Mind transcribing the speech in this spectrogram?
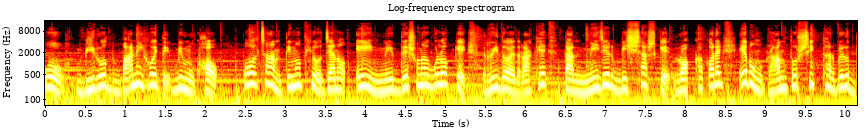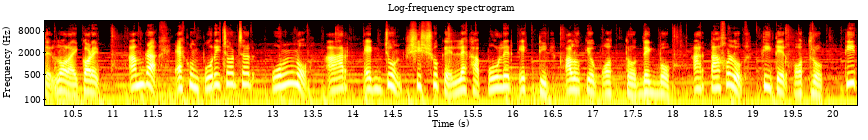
ও বিরোধ বাণী হইতে বিমুখ হও। পোল চান তিমথিও যেন এই নির্দেশনাগুলোকে হৃদয়ে রাখে, তার নিজের বিশ্বাসকে রক্ষা করে এবং ভ্রান্ত শিক্ষার বিরুদ্ধে লড়াই করে। আমরা এখন পরিচর্যার অন্য আর একজন শিষ্যকে লেখা পৌলের একটি আলোকীয় পত্র দেখব। আর তা হলো তিতের পত্র। তিত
